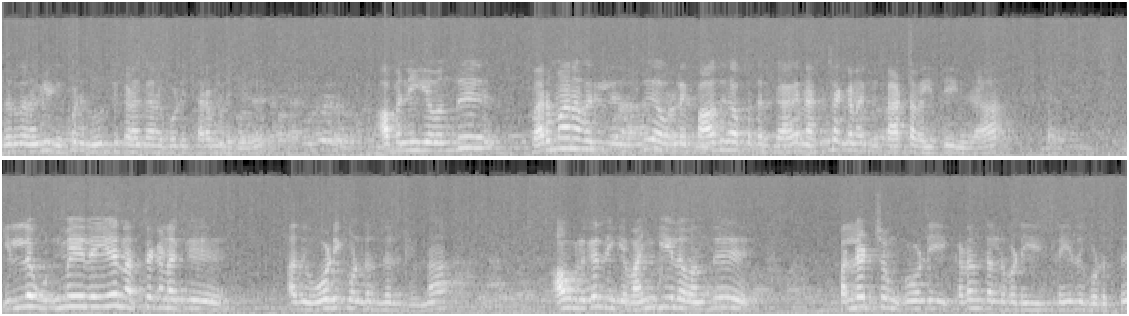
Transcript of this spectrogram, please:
நிறுவனங்கள் எப்படி நூற்றுக்கணக்கான கோடி தர முடியுது? அப்போ நீங்கள் வந்து வருமான வரியிலிருந்து அவர்களை பாதுகாப்பதற்காக நஷ்டக்கணக்கு காட்ட வைத்தீங்களா? இல்லை உண்மையிலேயே நஷ்டக்கணக்கு அது ஓடிக்கொண்டிருந்ததுன்னு சொன்னால் அவங்களுக்கு நீங்கள் வங்கியில் வந்து பல லட்சம் கோடி கடன் தள்ளுபடி செய்து கொடுத்து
